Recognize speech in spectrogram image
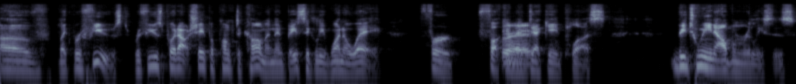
of like refused refused put out shape of punk to come and then basically went away for fucking right. a decade plus between album releases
